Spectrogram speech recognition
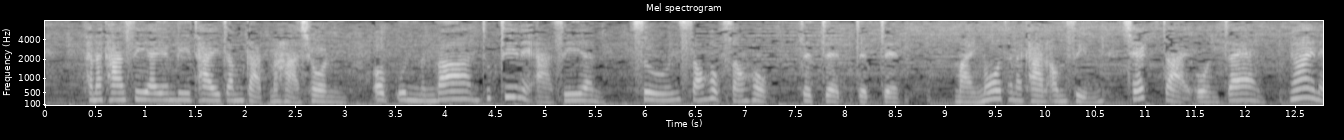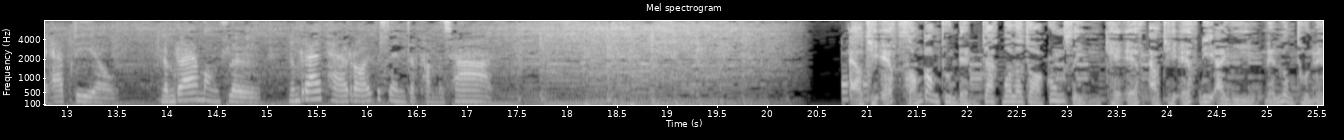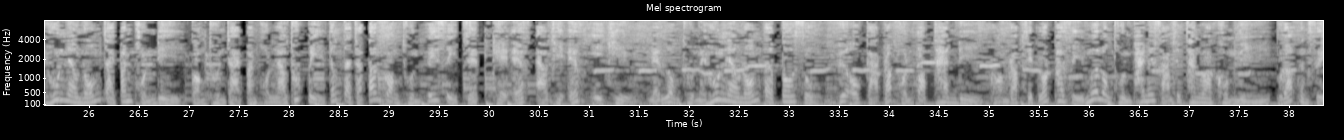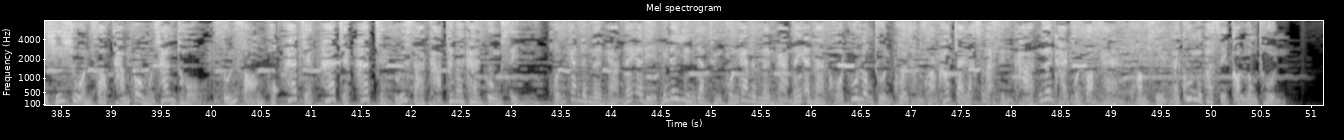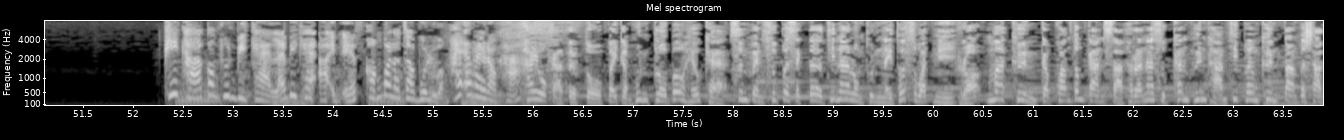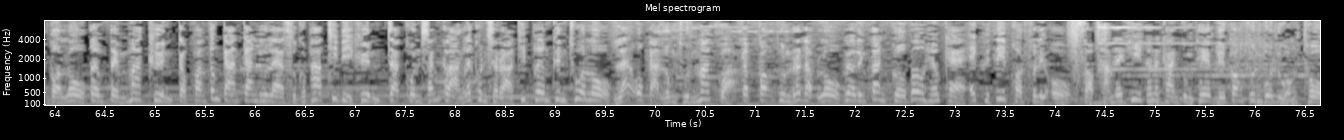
ธนาคาร CIMB ไทยจำกัดมหาชน อบอุ่นเหมือนบ้านทุกที่ในอาเซียน 026267777 หมายโมธนาคารออมสิน เช็คจ่ายโอนแจ้ง ง่ายในแอปเดียว น้ำแร่มองเฟลอร์น้ำแร่แท้ร้อยเปอร์เซ็นจากธรรมชาติ LTF 2 กองทุนเด่นจากบลจกรุงศรี KF LTF DIV เน้นลงทุนในหุ้นแนวโน้มจ่ายปันผลดี กองทุนจ่ายปันผลแล้วทุกปีตั้งแต่จัดตั้งกองทุนปี 47 KF LTF EQ เน้นลงทุนในหุ้นแนวโน้มเติบโตสูง เพื่อโอกาสรับผลตอบแทนดีพร้อมรับสิทธิลดภาษีเมื่อลงทุนภายใน 30 ธันวาคมนี้ รับหนังสือชี้ชวนสอบถามโปรโมชั่นโทร 026575757 หรือสาขาธนาคารกรุงศรี ผลการดำเนินงานในอดีตไม่ได้ยืนยันถึงผลการดำเนินงานในอนาคตผู้ลงทุนควรทำความเข้าใจลักษณะสินค้าเงื่อนไขผลตอบแทนความเสี่ยงและคู่มือภาษีก่อนลงทุน พี่คะกองทุน b c a r และ b c a r RMF ของบลจบัวหลวงให้อะไรเราคะ ให้โอกาสเติบโตไปกับหุ้น global healthcare ซึ่งเป็นซูเปอร์เซกเตอร์ที่น่าลงทุนในทศวรรษนี้ เพราะมากขึ้นกับความต้องการสาธารณสุขขั้นพื้นฐานที่เพิ่มขึ้นตามประชากรโลก เติมเต็มมากขึ้นกับความต้องการการดูแลสุขภาพที่ดีขึ้น จากคนชั้นกลางและคนชราที่เพิ่มขึ้นทั่วโลก และโอกาสลงทุนมากกว่ากับกองทุนระดับโลก Wellington Global Healthcare Equity Portfolio สอบถามได้ที่ธนาคารกรุงเทพหรือกองทุนบัวหลวงโทร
